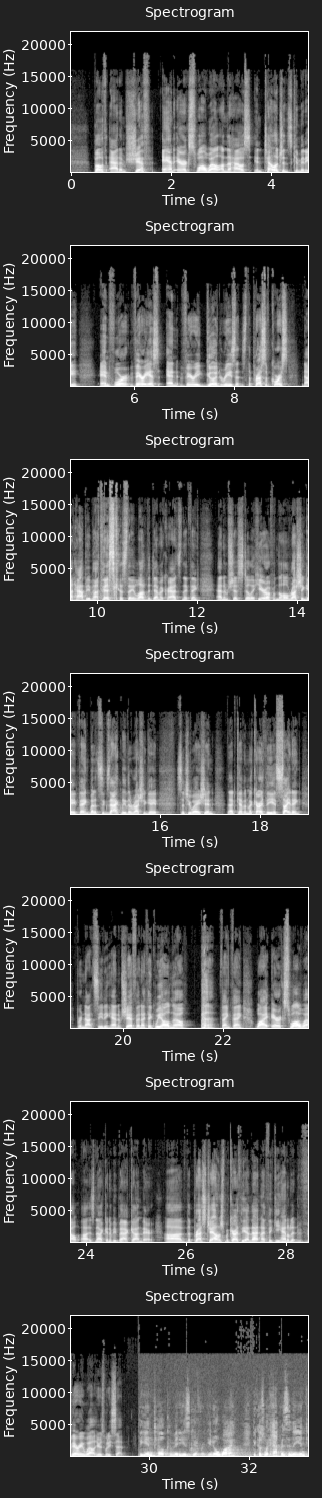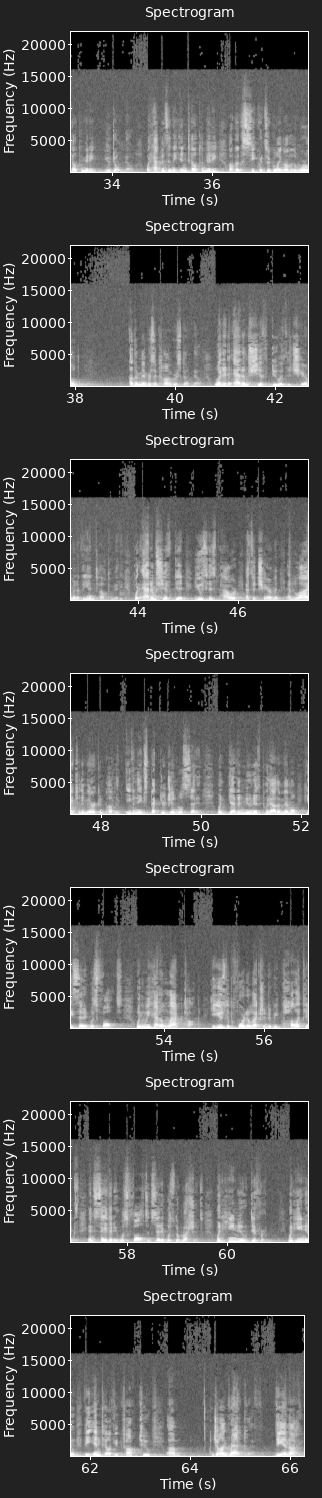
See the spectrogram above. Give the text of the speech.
both Adam Schiff and Eric Swalwell on the House Intelligence Committee, and for various and very good reasons. The press, of course, not happy about this because they love the Democrats and they think Adam Schiff's still a hero from the whole Russiagate thing, but it's exactly the Russiagate situation that Kevin McCarthy is citing for not seating Adam Schiff. And I think we all know fang fang, why Eric Swalwell uh, is not going to be back on there. Uh, the press challenged McCarthy on that, and I think he handled it very well. Here's what he said. The Intel Committee is different. You know why? Because what happens in the Intel Committee, you don't know. What happens in the Intel Committee, although the secrets are going on in the world, other members of Congress don't know. What did Adam Schiff do as the chairman of the Intel Committee? What Adam Schiff did, use his power as a chairman and lie to the American public. Even the Inspector General said it. When Devin Nunes put out a memo, he said it was false. When we had a laptop, he used it before an election to be politics and say that it was false and said it was the Russians. When he knew different, when he knew the intel, if you talk to um, John Ratcliffe, DNI,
